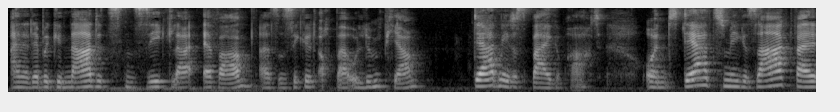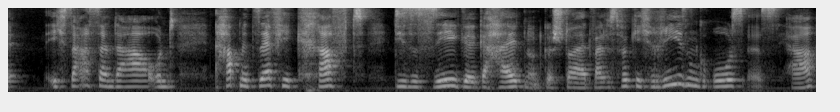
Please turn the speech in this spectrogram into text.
einer der begnadetsten Segler ever, also segelt auch bei Olympia, der hat mir das beigebracht. Und der hat zu mir gesagt, weil ich saß dann da und habe mit sehr viel Kraft dieses Segel gehalten und gesteuert, weil es wirklich riesengroß ist, ja.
